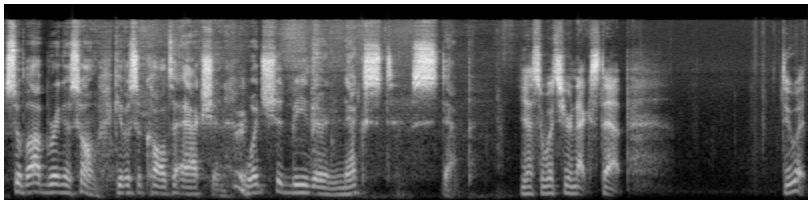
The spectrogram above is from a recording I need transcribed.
So, Bob, bring us home. Give us a call to action. What should be their next step? Yeah, so what's your next step? Do it.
